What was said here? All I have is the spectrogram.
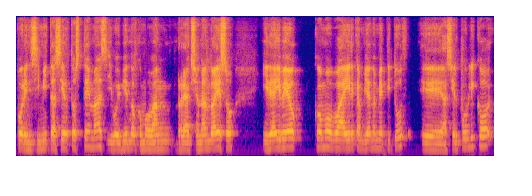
por encimita ciertos temas y voy viendo cómo van reaccionando a eso y de ahí veo cómo va a ir cambiando mi actitud eh, hacia el público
